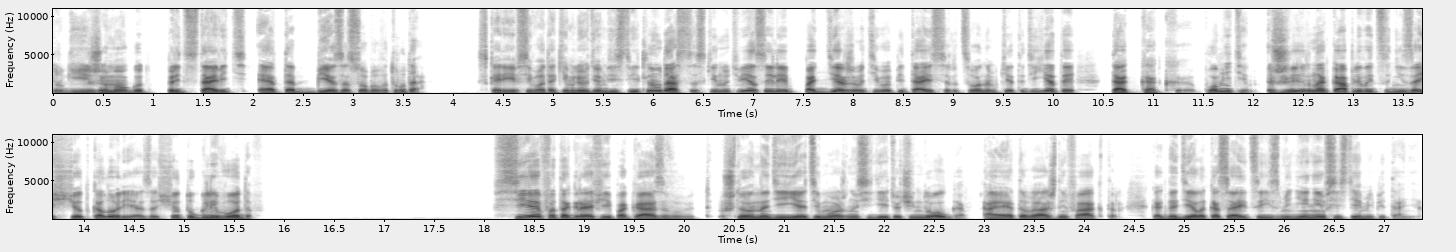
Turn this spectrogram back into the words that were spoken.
Другие же могут представить это без особого труда. Скорее всего, таким людям действительно удастся скинуть вес или поддерживать его, питаясь рационом кето-диеты, так как, помните, жир накапливается не за счет калорий, а за счет углеводов. Все фотографии показывают, что на диете можно сидеть очень долго, а это важный фактор, когда дело касается изменения в системе питания.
